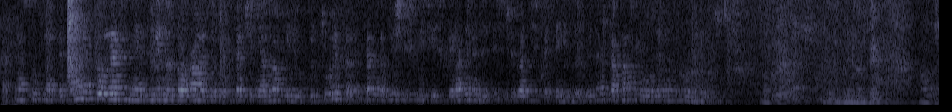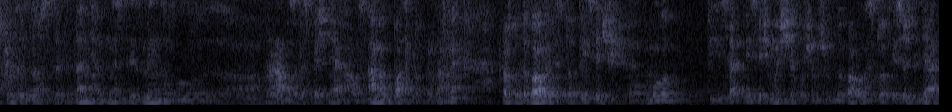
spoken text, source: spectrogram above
Так, наступне питання про внесення змін до програми забезпечення заходів культури та мистецтва Вищівської сільської ради на 2025 рік. Доповідач Тарнавський Володимир Миколайович. Доброго дня, шановні депутати. Важливо відноситься питання внести зміни у е, програму забезпечення, а саме у паспорт програми. Просто додали 100 тисяч, е, було 50 тисяч. Ми ще хочемо, щоб додали 100 тисяч для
